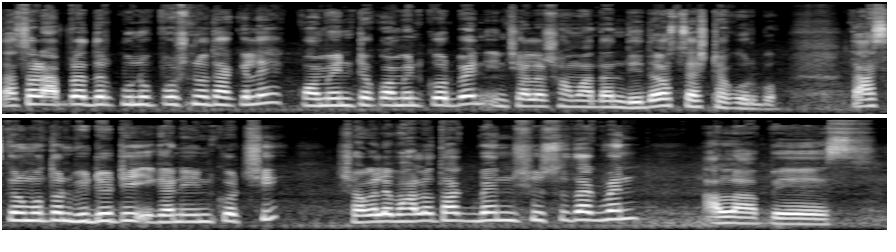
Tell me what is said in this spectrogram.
তাছাড়া আপনাদের কোনো প্রশ্ন থাকলে কমেন্টে কমেন্ট করবেন ইনশাল্লাহ সমাধান দিয়ে দেওয়ার চেষ্টা করব। তো আজকের মতন ভিডিওটি এখানে ইন করছি। সকলে ভালো থাকবেন, সুস্থ থাকবেন। আল্লাহ হাফেজ।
